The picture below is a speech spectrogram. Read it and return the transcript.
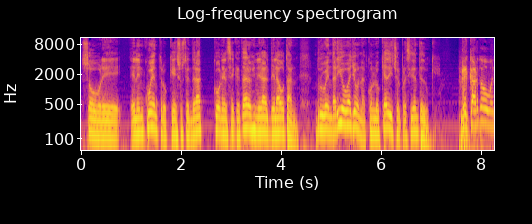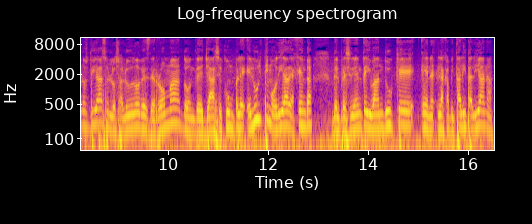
sobre el encuentro que sostendrá con el secretario general de la OTAN, Rubén Darío Bayona, con lo que ha dicho el presidente Duque. Ricardo, buenos días. Los saludo desde Roma, donde ya se cumple el último día de agenda del presidente Iván Duque en la capital italiana.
